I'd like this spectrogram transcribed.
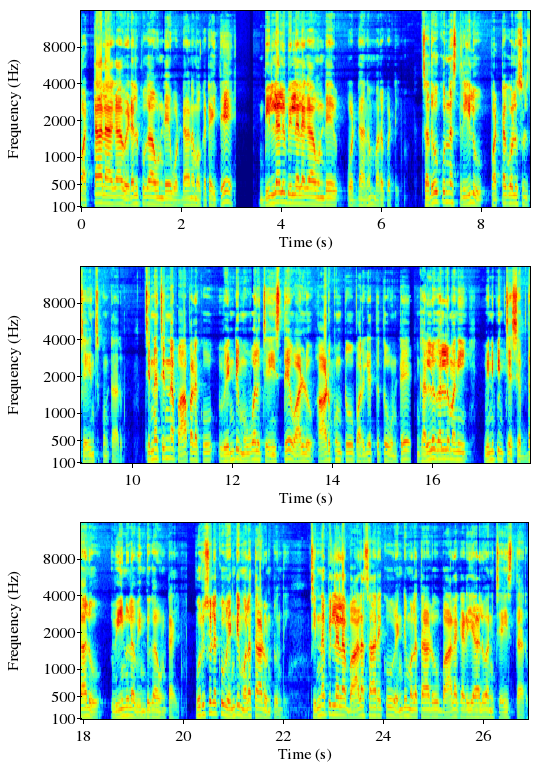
పట్టాలాగా వెడల్పుగా ఉండే వడ్డానం ఒకటైతే బిల్లలు బిల్లలుగా ఉండే వడ్డానం మరొకటి. చదువుకున్న స్త్రీలు పట్టగొలుసులు చేయించుకుంటారు. చిన్న చిన్న పాపలకు వెండి మువ్వలు చేయిస్తే వాళ్ళు ఆడుకుంటూ పరుగెత్తుతూ ఉంటే గల్లు గల్లుమని వినిపించే శబ్దాలు వీణుల విందుగా ఉంటాయి. పురుషులకు వెండి మొలతాడుంటుంది. చిన్నపిల్లల బాలసారెకు వెండి మొలతాడు బాలకడియాలు అని చేయిస్తారు.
